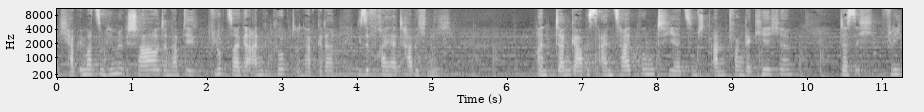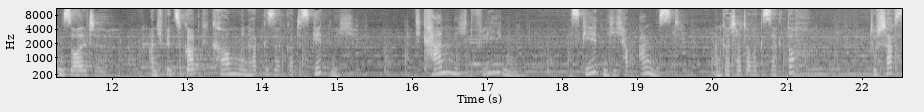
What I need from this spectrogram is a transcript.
Ich habe immer zum Himmel geschaut und habe die Flugzeuge angeguckt und habe gedacht, diese Freiheit habe ich nicht. Und dann gab es einen Zeitpunkt hier zum Anfang der Kirche, dass ich fliegen sollte. Und ich bin zu Gott gekommen und habe gesagt, Gott, es geht nicht. Ich kann nicht fliegen. Es geht nicht, ich habe Angst. Und Gott hat aber gesagt, doch, du schaffst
